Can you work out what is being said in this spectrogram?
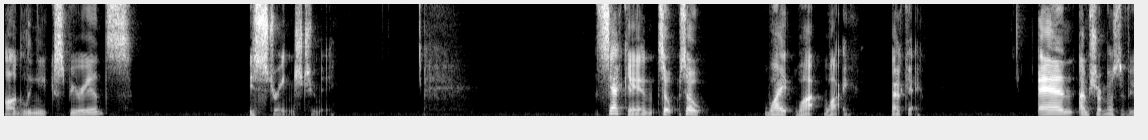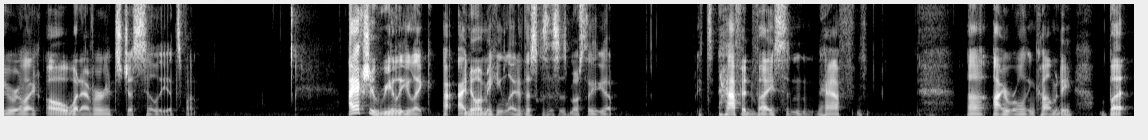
ogling experience is strange to me. Second, so so why why why? Okay. And I'm sure most of you are like, "Oh, whatever, it's just silly, it's fun." I actually really like I, I know I'm making light of this because this is mostly a, it's half advice and half uh, eye rolling comedy, but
